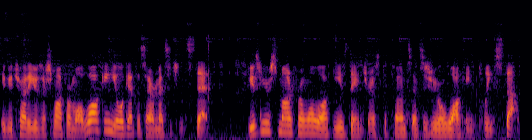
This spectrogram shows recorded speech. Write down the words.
if you try to use your smartphone while walking, you will get this error message instead. Using your smartphone while walking is dangerous. The phone senses you are walking. Please stop.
